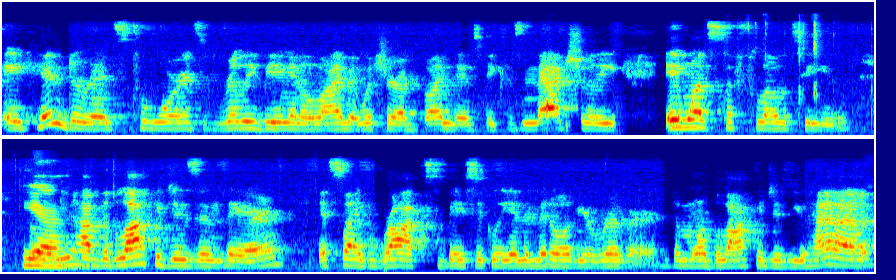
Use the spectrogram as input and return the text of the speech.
a hindrance towards really being in alignment with your abundance because naturally it wants to flow to you. So yeah. When you have the blockages in there, it's like rocks basically in the middle of your river. The more blockages you have,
